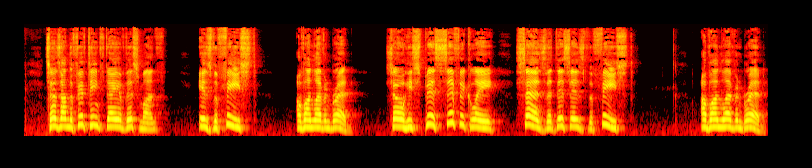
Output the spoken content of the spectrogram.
It says, On the 15th day of this month, is the feast of unleavened bread. So he specifically says that this is the feast of unleavened bread.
